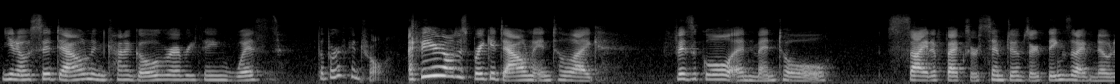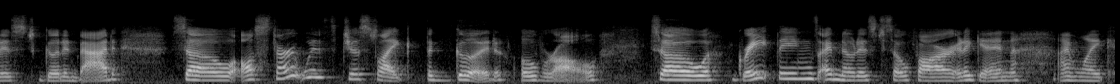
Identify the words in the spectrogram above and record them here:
you know, sit down and kind of go over everything with the birth control. I figured I'll just break it down into like physical and mental side effects or symptoms or things that I've noticed good and bad. So I'll start with just like the good overall. So great things I've noticed so far. And again, I'm like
